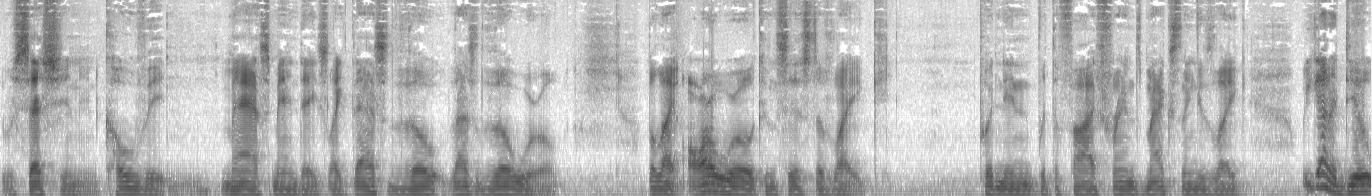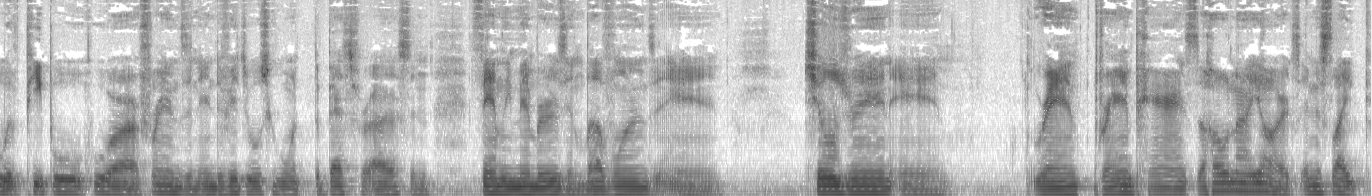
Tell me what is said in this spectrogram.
recession and COVID and mass mandates, like that's the that's the world. But like our world consists of like putting in with the five friends max thing is like we got to deal with people who are our friends and individuals who want the best for us and family members and loved ones and children and grand grandparents, the whole nine yards. And it's like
